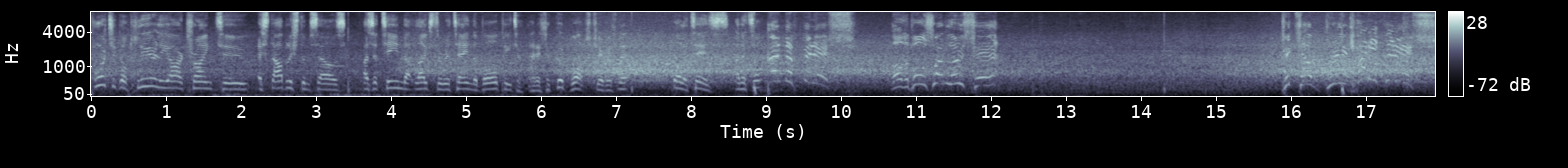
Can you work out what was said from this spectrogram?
Portugal clearly are trying to establish themselves as a team that likes to retain the ball, Peter. And it's a good watch, Jim, isn't it? Well, it is, and it's... All... And the finish! Oh, the ball's run loose here. Picked out brilliant. Can he finish?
